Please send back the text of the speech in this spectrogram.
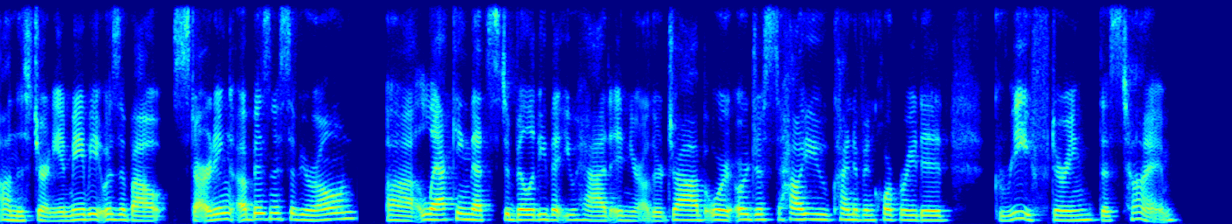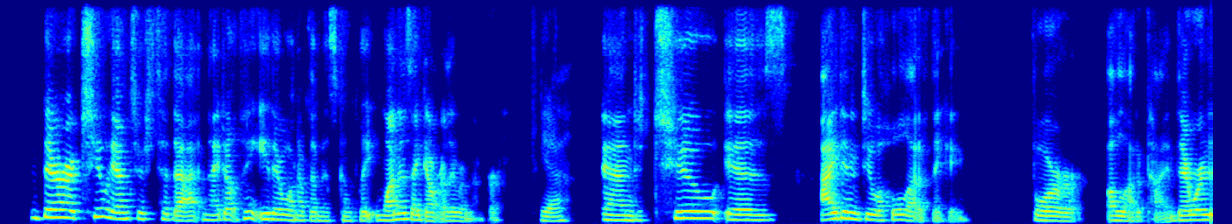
on this journey? And maybe it was about starting a business of your own uh, lacking that stability that you had in your other job or or just how you kind of incorporated grief during this time? There are two answers to that and i don't think either one of them is complete. One is i don't really remember. Yeah. And two is i didn't do a whole lot of thinking for a lot of time. There were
